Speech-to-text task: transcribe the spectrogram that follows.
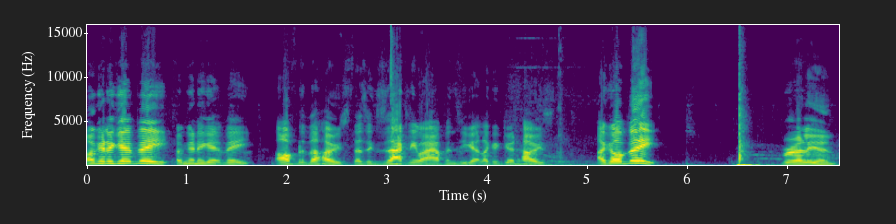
I'm gonna get beat. I'm gonna get beat after the host. That's exactly what happens. You get like a good host. I got beat. Brilliant.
